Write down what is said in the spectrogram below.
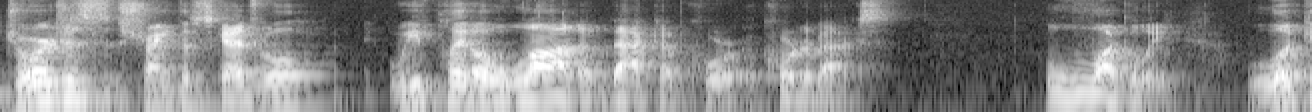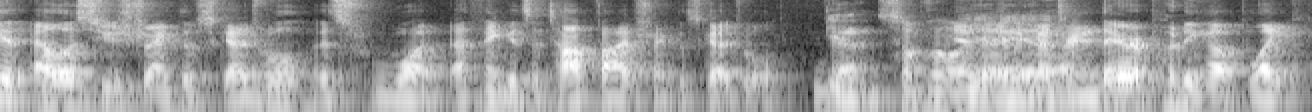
Georgia's strength of schedule, we've played a lot of backup quar- quarterbacks. Luckily, look at LSU's strength of schedule. It's what I think it's a top five strength of schedule. Yeah. in- Something in, like in that. the yeah, country, yeah. and they're putting up like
